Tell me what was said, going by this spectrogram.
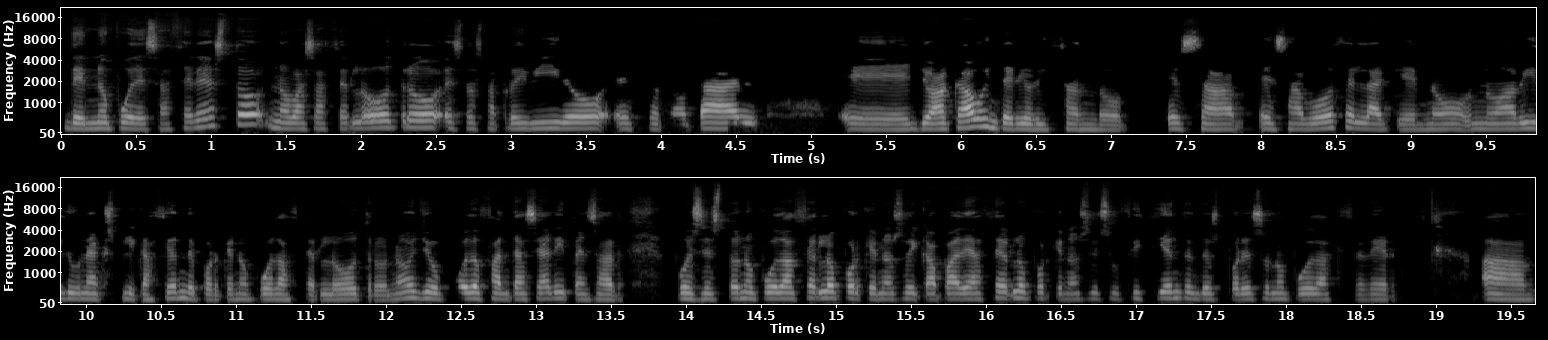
De no puedes hacer esto, no vas a hacer lo otro, esto está prohibido, esto total, eh, yo acabo interiorizando esa, esa voz en la que no, no, ha habido una explicación de por qué no puedo hacer lo otro, ¿no? Yo puedo fantasear y pensar, pues esto no puedo hacerlo porque no soy capaz de hacerlo, porque no soy suficiente, entonces por eso no puedo acceder a,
